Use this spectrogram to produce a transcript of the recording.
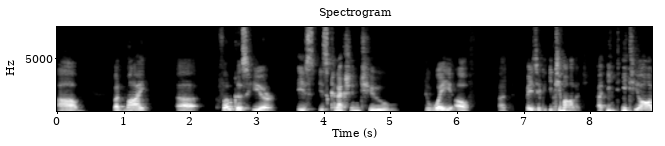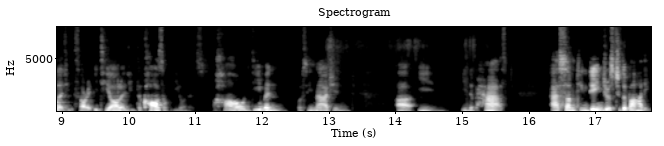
um, but my uh, focus here is is connection to the way of uh, basic etymology, uh, etiology, sorry, etiology, the cause of illness, how demon was imagined uh, in in the past as something dangerous to the body,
